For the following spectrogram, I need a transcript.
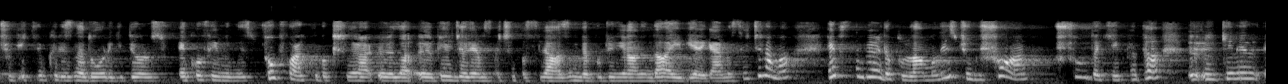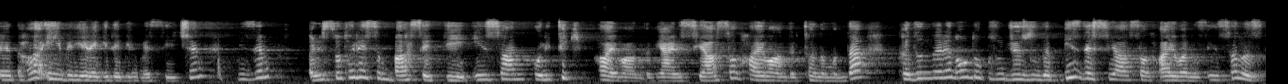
çünkü iklim krizine doğru gidiyoruz. Ekofeminist, çok farklı bakışlarla e, pencerelerimiz açılması lazım ve bu dünyanın daha iyi bir yere gelmesi için ama hepsini bir arada kullanmalıyız. Çünkü şu an şu dakikada e, ülkenin e, daha iyi bir yere gidebilmesi için bizim Aristoteles'in bahsettiği insan politik hayvandır yani siyasal hayvandır tanımında kadınların 19. yüzyılda biz de siyasal hayvanız, insanız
